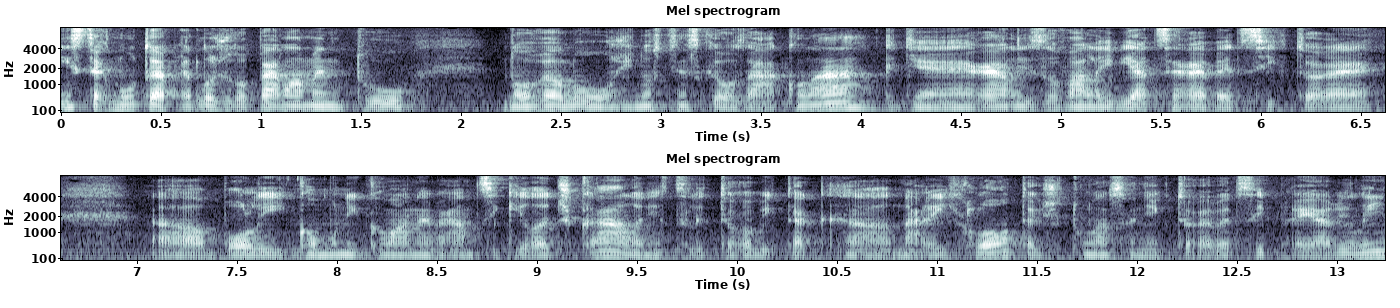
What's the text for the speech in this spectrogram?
Minister vnútra predložil do parlamentu novelu živnostenského zákona, kde realizovali viaceré veci, ktoré e, boli komunikované v rámci kilečka, ale nechceli to robiť tak e, narýchlo, takže tu nás sa niektoré veci prejavili.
